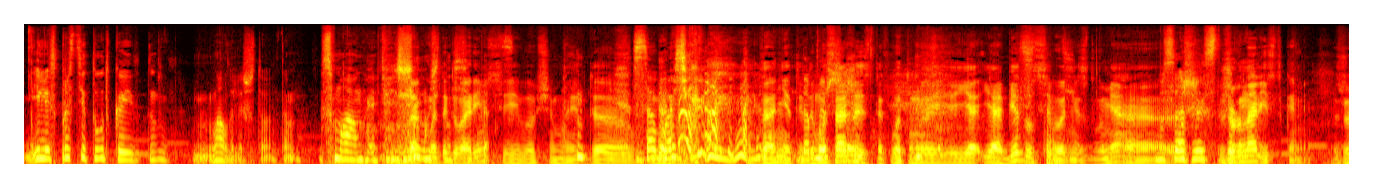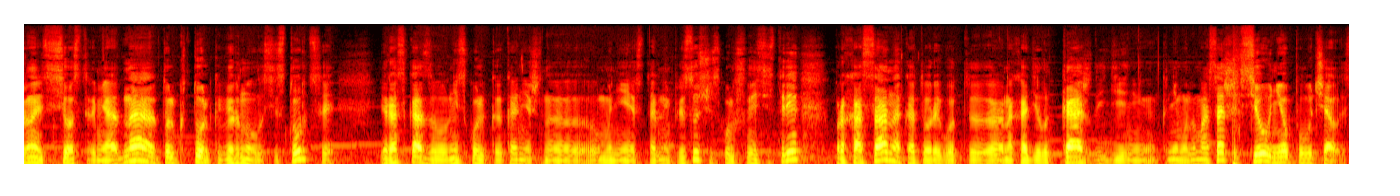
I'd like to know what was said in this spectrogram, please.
или с проституткой, ну, мало ли что, там, с мамой. Опять же, так мы договоримся, и, в общем, и до... С собачкой. Да, нет, и до массажисток. Вот я обедал сегодня с двумя журналистками, с журналист-сестрами. Одна только-только вернулась из Турции, и рассказывал не сколько, конечно, мне остальным присутствующим, сколько своей сестре про Хасана, который вот э, она ходила каждый день к нему на массаж, и все у нее получалось.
